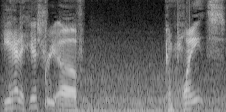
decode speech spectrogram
he had a history of complaints,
